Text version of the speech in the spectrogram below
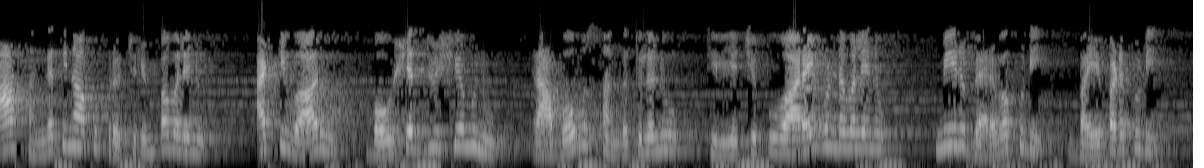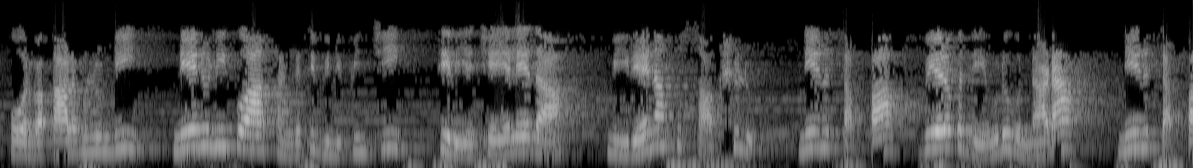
ఆ సంగతి నాకు ప్రచురింపవలెను. అట్టివారు భవిష్యత్ దృశ్యమును రాబోవు సంగతులను తెలియచెప్పువారై ఉండవలెను. మీరు వెరవకుడి భయపడకుడి. పూర్వకాలము నుండి నేను నీకు ఆ సంగతి వినిపించి తెలియచేయలేదా? మీరే నాకు సాక్షులు. నేను తప్ప వేరొక దేవుడు ఉన్నాడా? నేను తప్ప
